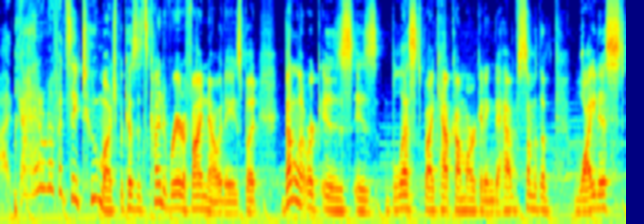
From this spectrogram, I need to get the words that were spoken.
I, I don't know if I'd say too much because it's kind of rare to find nowadays. But Battle Network is is blessed by Capcom marketing to have some of the widest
